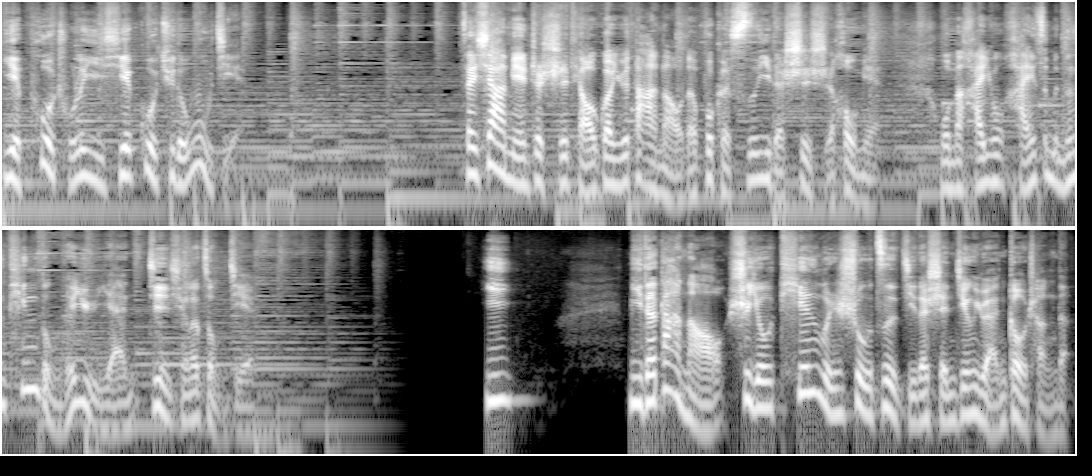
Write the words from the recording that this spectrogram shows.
也破除了一些过去的误解。在下面这十条关于大脑的不可思议的事实后面，我们还用孩子们能听懂的语言进行了总结。一，你的大脑是由天文数字级的神经元构成的。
